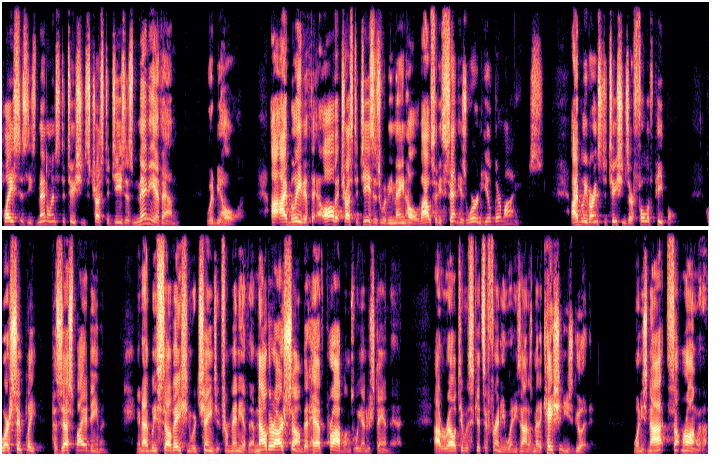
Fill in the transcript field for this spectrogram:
places, these mental institutions trusted Jesus, many of them would be whole. I believe if all that trusted Jesus would be made whole. The Bible said he sent his word and healed their minds. I believe our institutions are full of people who are simply possessed by a demon. And I believe salvation would change it for many of them. Now there are some that have problems. We understand that. I have a relative with schizophrenia. When he's on his medication, he's good. When he's not, something wrong with him.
